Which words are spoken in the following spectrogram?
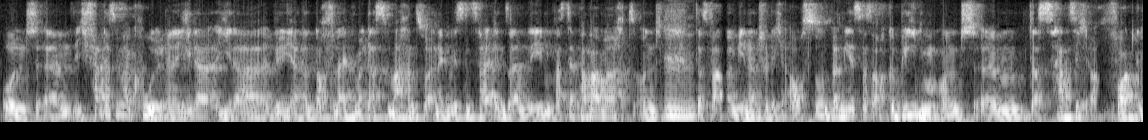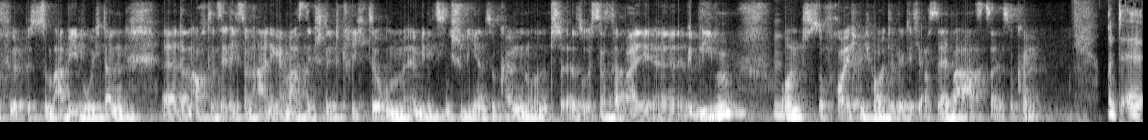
Und ähm, ich fand das immer cool. Ne? Jeder, jeder will ja dann doch vielleicht mal das machen zu einer gewissen Zeit in seinem Leben, was der Papa macht. Und mhm. das war bei mir natürlich auch so. Und bei mir ist das auch geblieben. Und ähm, das hat sich auch fortgeführt bis zum Abi, wo ich dann, äh, dann auch tatsächlich so einigermaßen den Schnitt kriegte, um äh, Medizin studieren zu können. Und äh, so ist das dabei äh, geblieben. Mhm. Und so freue ich mich heute wirklich auch selber Arzt sein zu können. Und äh,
